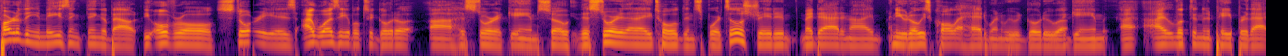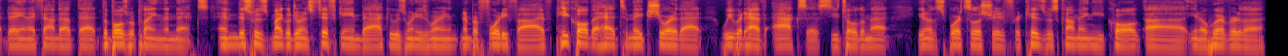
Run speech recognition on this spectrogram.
Part of the amazing thing about the overall story is I was able to go to uh, historic games. So the story that I told in Sports Illustrated, my dad and I, and he would always call ahead when we would go to a game. I, I looked in the paper that day and I found out that the Bulls were playing the Knicks. And this was Michael Jordan's fifth game back. It was when he was wearing number 45. He called ahead to make sure that we would have access. He told them that, you know, the Sports Illustrated for Kids was coming. He called, uh, you know, whoever the,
